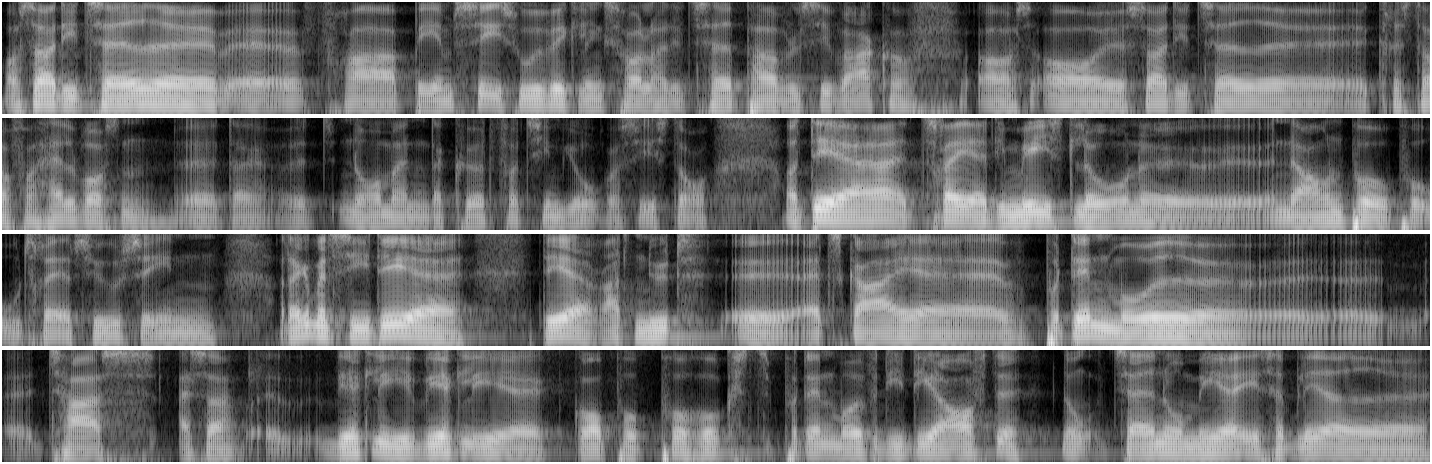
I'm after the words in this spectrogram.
Og så har de taget øh, fra BMC's udviklingshold, har de taget Pavel Sivakov, og, og øh, så har de taget øh, Christoffer Halvorsen, øh, der, øh, nordmanden, der kørte for Team Joker sidste år. Og det er tre af de mest lovende øh, navne på, på U23-scenen. Og der kan man sige, det er, det er ret nyt, øh, at Sky er på den måde øh, tager, altså virkelig, virkelig øh, går på, på hugst på den måde, fordi de har ofte no, taget nogle mere etablerede øh,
